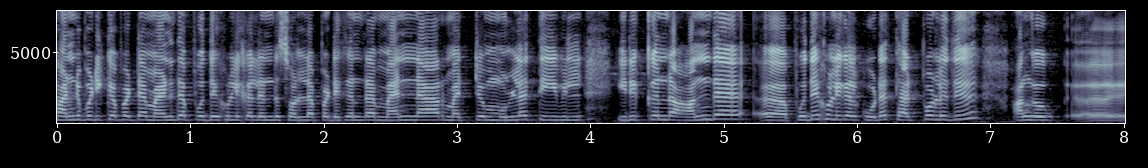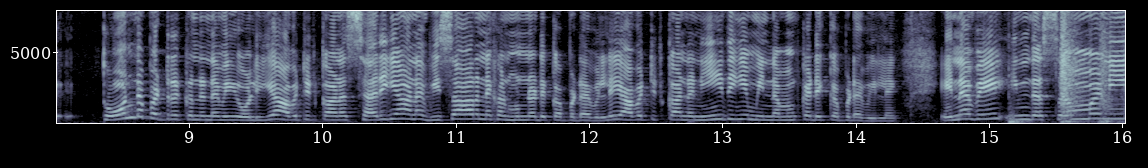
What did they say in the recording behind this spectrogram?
கண்டுபிடிக்கப்பட்ட மனித புதைகுழிகள் என்று சொல்லப்படுகின்ற மன்னார் மற்றும் முல்லைத்தீவில் இருக்கின்ற அந்த புதைகுழிகள் கூட தற்பொழுது அங்கு தோண்டப்பட்டிருக்கின்றனவே ஒழிய அவற்றிற்கான சரியான விசாரணைகள் முன்னெடுக்கப்படவில்லை. அவற்றிற்கான நீதியும் இன்னமும் கிடைக்கப்படவில்லை. எனவே இந்த செம்மணி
